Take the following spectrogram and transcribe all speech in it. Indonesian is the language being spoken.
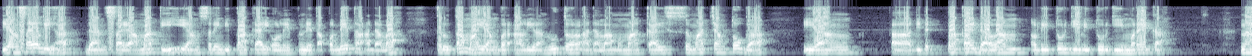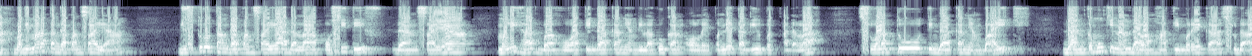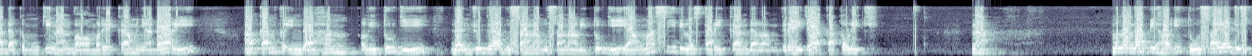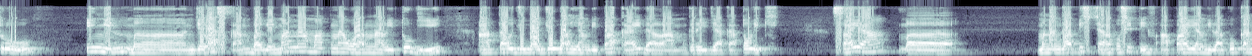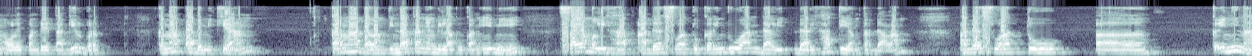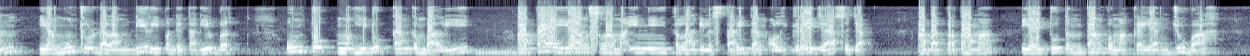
yang saya lihat dan saya amati yang sering dipakai oleh pendeta-pendeta adalah terutama yang beraliran Luther adalah memakai semacam toga yang uh, dipakai dalam liturgi-liturgi mereka. Nah, bagaimana tanggapan saya? Justru tanggapan saya adalah positif dan saya melihat bahwa tindakan yang dilakukan oleh pendeta Gilbert adalah suatu tindakan yang baik dan kemungkinan dalam hati mereka sudah ada kemungkinan bahwa mereka menyadari akan keindahan liturgi dan juga busana-busana liturgi yang masih dilestarikan dalam gereja Katolik. Nah, menanggapi hal itu, saya justru ingin menjelaskan bagaimana makna warna liturgi atau jubah-jubah yang dipakai dalam gereja Katolik saya e, menanggapi secara positif apa yang dilakukan oleh pendeta Gilbert. Kenapa demikian? Karena dalam tindakan yang dilakukan ini, saya melihat ada suatu kerinduan dari, dari hati yang terdalam, ada suatu e, keinginan yang muncul dalam diri pendeta Gilbert untuk menghidupkan kembali apa yang selama ini telah dilestarikan oleh gereja sejak abad pertama, yaitu tentang pemakaian jubah,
